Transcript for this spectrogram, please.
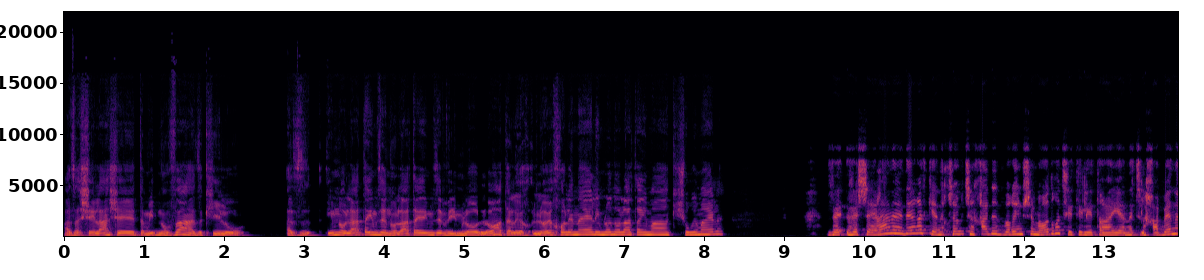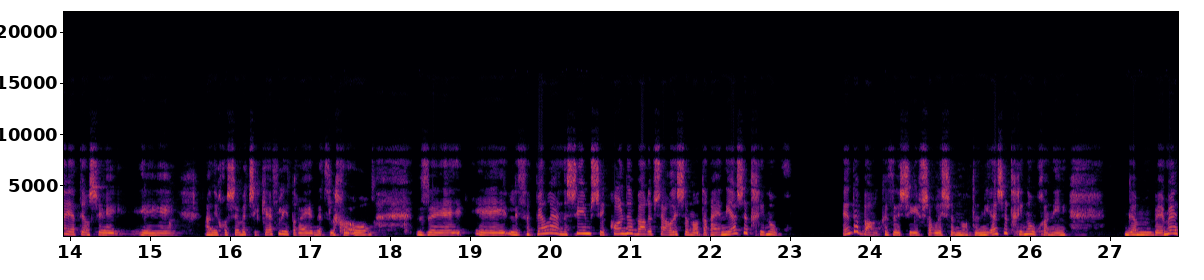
אז השאלה שתמיד נובעת זה כאילו, אז אם נולדת עם זה, נולדת עם זה, ואם לא, לא, אתה לא, לא יכול לנהל אם לא נולדת עם הכישורים האלה? זו שאלה נהדרת, כי אני חושבת שאחד הדברים שמאוד רציתי להתראיין אצלך, בין היתר שאני אה, חושבת שכיף להתראיין אצלך אור, זה אה, לספר לאנשים שכל דבר אפשר לשנות, הרי אני אשת חינוך, אין דבר כזה שאי אפשר לשנות, אני אשת חינוך, אני גם באמת,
